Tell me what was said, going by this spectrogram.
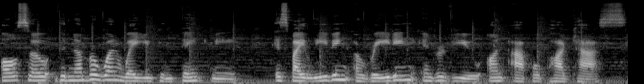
Also, the number one way you can thank me is by leaving a rating and review on Apple Podcasts.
